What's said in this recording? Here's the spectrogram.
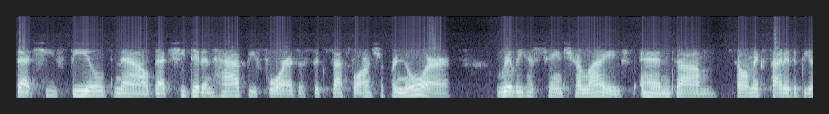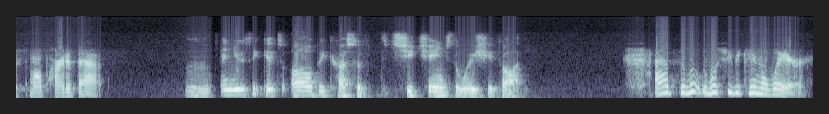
that she feels now that she didn't have before as a successful entrepreneur really has changed her life. And um, so I'm excited to be a small part of that. Mm. And you think it's all because of she changed the way she thought? Absolutely. Well, she became aware.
